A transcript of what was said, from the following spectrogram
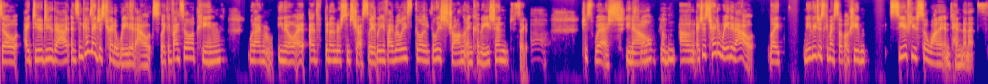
So I do do that. And sometimes I just try to wait it out. Like if I feel a pain when I'm, you know, I, have been under some stress lately. If I really feel a really strong inclination, just like, oh, just wish, you know, mm-hmm. um, I just try to wait it out. Like maybe just give myself, okay, see if you still want it in 10 minutes.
